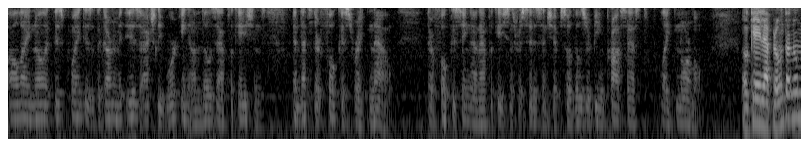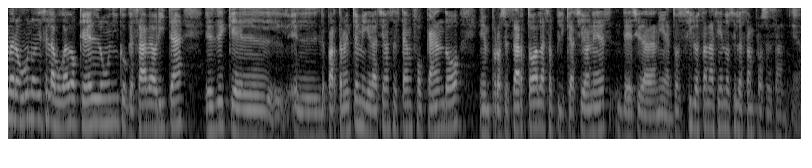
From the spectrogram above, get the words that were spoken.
all I know at this point is that the government is actually working on those applications, and that's their focus right now. They're focusing on applications for citizenship, so those are being processed like normal. Ok, la pregunta número uno dice el abogado que él lo único que sabe ahorita es de que el, Departamento de Migración se está enfocando en procesar todas las aplicaciones de ciudadanía. Entonces sí lo están haciendo, sí lo están procesando. Yeah,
